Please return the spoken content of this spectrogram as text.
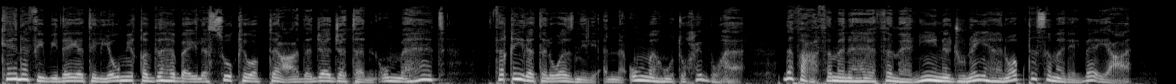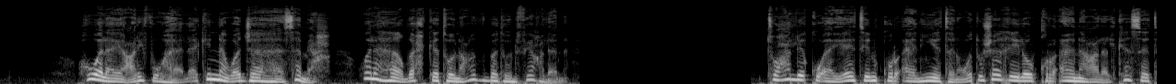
كان في بداية اليوم قد ذهب إلى السوق وابتاع دجاجة أمهات ثقيلة الوزن لأن أمه تحبها. دفع ثمنها ثمانين جنيها وابتسم للبائعة. هو لا يعرفها لكن وجهها سمح ولها ضحكة عذبة فعلا. تعلق آيات قرآنية وتشغل القرآن على الكاسيت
